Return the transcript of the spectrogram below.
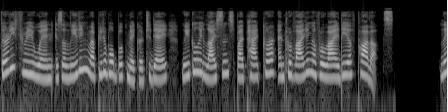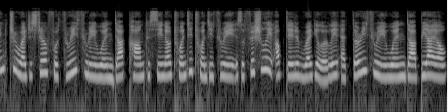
33win is a leading reputable bookmaker today, legally licensed by PAGCOR and providing a variety of products. Link to register for 33win.com Casino 2023 is officially updated regularly at 33win.bio.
